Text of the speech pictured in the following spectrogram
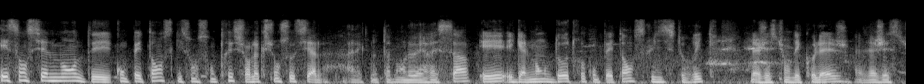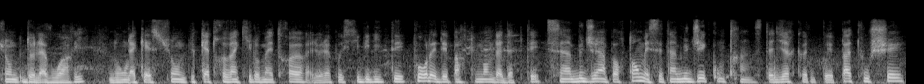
essentiellement des compétences qui sont centrées sur l'action sociale, avec notamment le RSA et également d'autres compétences plus historiques, la gestion des collèges, la gestion de la voirie, dont la question du 80 km heure et de la possibilité pour les départements d'adapter. C'est un budget important, mais c'est un budget contraint, c'est-à-dire que vous ne pouvez pas toucher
